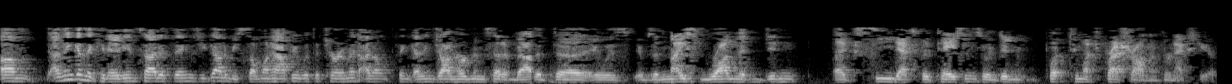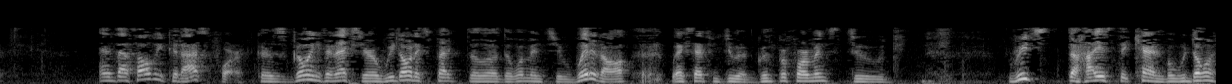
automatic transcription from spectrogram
um, I think in the Canadian side of things, you got to be somewhat happy with the tournament. I don't think I think John Herdman said it best that uh, it was it was a nice run that didn't exceed expectations, so it didn't put too much pressure on them for next year. And that's all we could ask for, because going into next year, we don't expect the the women to win it all. We expect to do a good performance, to reach the highest they can, but we don't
